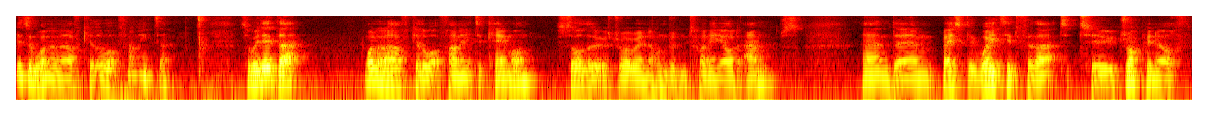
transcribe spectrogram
is a one and a half kilowatt fan heater. So we did that. One and a half kilowatt fan heater came on. Saw that it was drawing 120 odd amps, and um, basically waited for that to drop enough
